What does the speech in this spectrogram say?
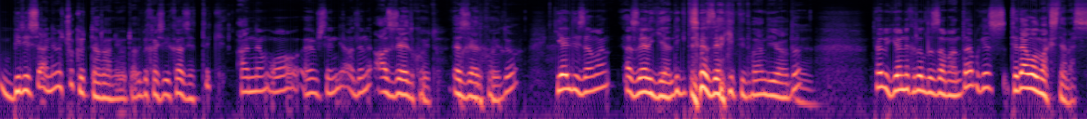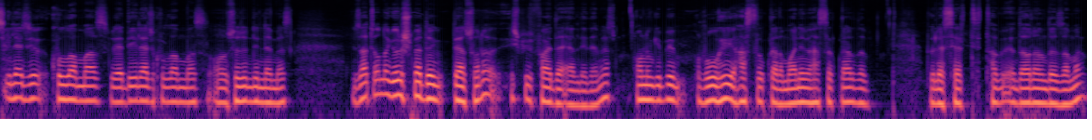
Birisi anneme çok kötü davranıyordu. Birkaç ikaz ettik. Annem o hemşirenin adını Azrail koydu. Ezrail koydu. Geldiği zaman Azrail geldi. Gitti Azrail gitti falan diyordu. Evet. Tabii gönlü kırıldığı zaman da bu kez tedavi olmak istemez. İlacı kullanmaz, verdiği ilacı kullanmaz, onun sözünü dinlemez. Zaten onunla görüşmedikten sonra hiçbir fayda elde edemez. Onun gibi ruhi hastalıklar, manevi hastalıklar da böyle sert davranıldığı zaman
